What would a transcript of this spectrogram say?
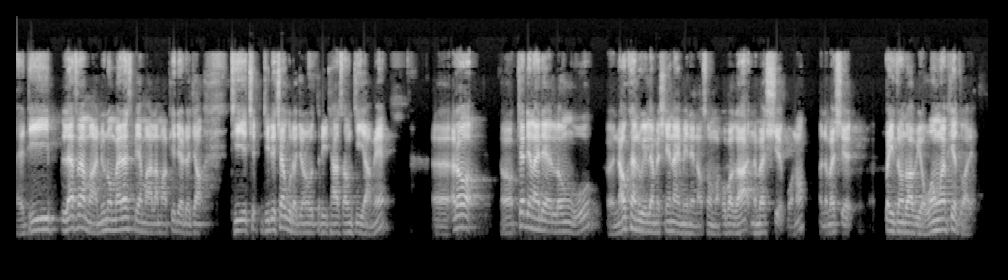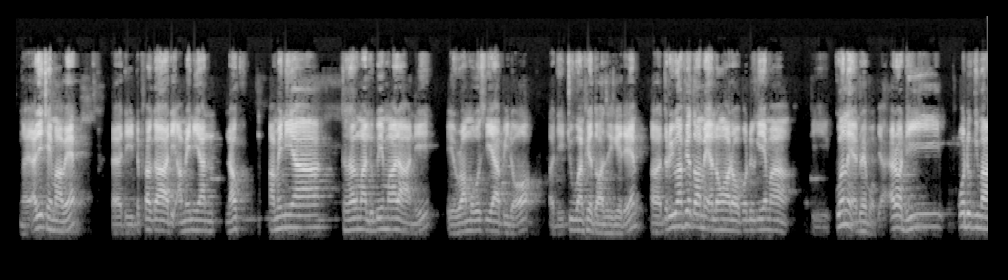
အဲဒီ left back မှာ Nuno Mendes ပြန်มาလာမှာဖြစ်တဲ့အတွက်ကြောင့်ဒီဒီတစ်ချက်ကိုတော့ကျွန်တော်တို့သတိထားစောင့်ကြည့်ရမယ်အဲအဲ့တော့ဖြတ်တင်လိုက်တဲ့အလုံးကိုနောက်ခံတွေလည်းမရှင်းနိုင်မင်းနဲ့နောက်ဆုံးမှာဟိုဘက်ကနံပါတ်8ပေါ့နော်နံပါတ်8ပိတ်သွင်းသွားပြီးတော့1-1ဖြစ်သွားတယ်အဲ့ဒီအချိန်မှာပဲအဲဒီတစ်ဖက်ကဒီအာမေးနီးယားနောက်အာမေးနီးယားကစားသမားလူပေးမားတာကနေရာမိုစ်ရပြီးတော့ဒီ2-1ဖြစ်သွားစေခဲ့တယ်အဲ3-1ဖြစ်သွားမယ့်အလုံးကတော့ပေါ်တူဂီမှာ ဒီကွင်းလယ်အတွဲပေါ့ဗျာအဲ့တော့ဒီပေါ်တူဂီမှာ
